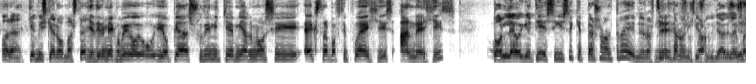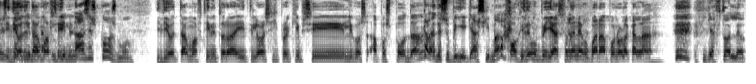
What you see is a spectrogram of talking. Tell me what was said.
Ωραία. Και εμείς χαιρόμαστε. Γιατί είναι μια εκπομπή ο- η οποία σου δίνει και μια γνώση έξτρα από αυτή που έχεις, αν έχεις. Το λέω γιατί εσύ είσαι και personal trainer. Αυτή Ναι, είναι η κανονική σωστά. σου δουλειά. Δηλαδή, Σωστά. Η ουσιαστικά ιδιότητά μου αυτή είναι. γυμνάζεις κόσμο. Η ιδιότητά μου αυτή είναι. Τώρα η τηλεόραση έχει προκύψει λίγο από σπόντα. Καλά, δεν σου πήγε και άσχημα. Όχι, δεν μου πήγε άσχημα, δεν έχω παράπονο, όλα καλά. Γι' αυτό λέω.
